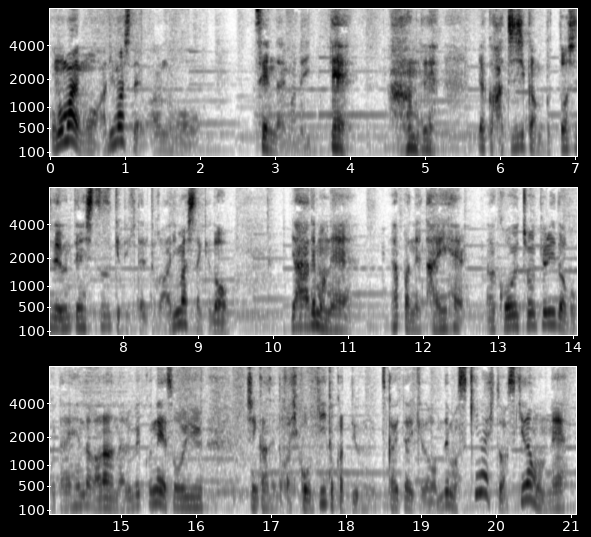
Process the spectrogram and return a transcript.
この前もありましたよ。あの仙台まで行ってほん で約8時間ぶっ通しで運転し続けてきたりとかありましたけどいやでもねやっぱね大変。こういう長距離移動は僕大変だからなるべくねそういう新幹線とか飛行機とかっていう風に使いたいけどでも好きな人は好きだもんね。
